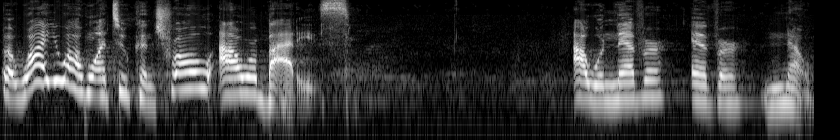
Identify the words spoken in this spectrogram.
But why you all want to control our bodies I will never, ever know.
